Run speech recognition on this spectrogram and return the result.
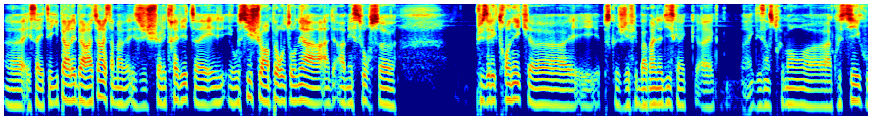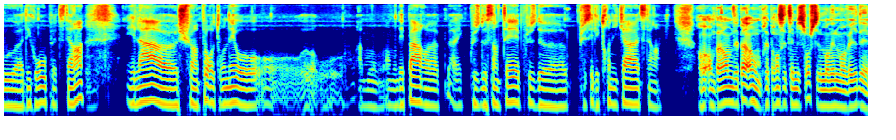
Et ça a été hyper libérateur et ça m'a, je suis allé très vite et, aussi je suis un peu retourné à, à mes sources plus électroniques et, parce que j'ai fait pas mal de disques avec, avec, des instruments acoustiques ou des groupes, etc. Et là, euh, je suis un peu retourné au, à, mon, à, mon, départ euh, avec plus de synthé, plus de plus électronica, etc. En, parlant de départ, en préparant cette émission, je t'ai demandé de m'envoyer des,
